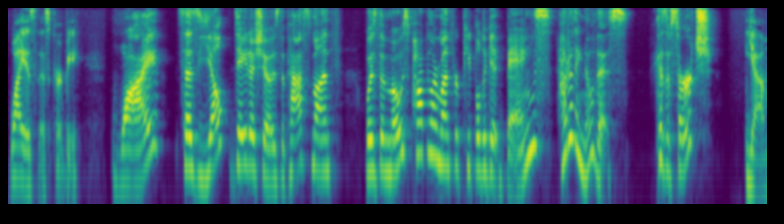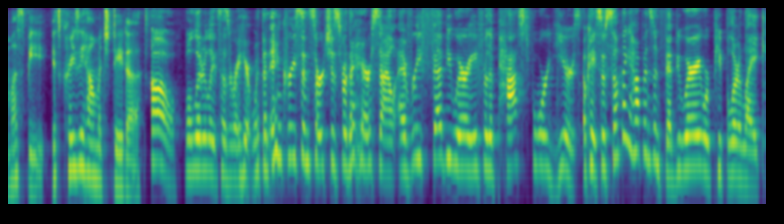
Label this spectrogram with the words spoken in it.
Why is this, Kirbie? Why? It says Yelp data shows the past month was the most popular month for people to get bangs. How do they know this? Because of search? Yeah, must be. It's crazy how much data. Oh, well, literally, it says it right here with an increase in searches for the hairstyle every February for the past four years. Okay, so something happens in February where people are like,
